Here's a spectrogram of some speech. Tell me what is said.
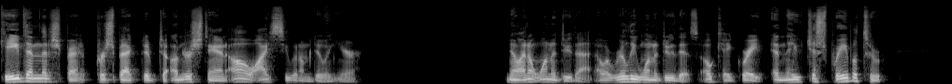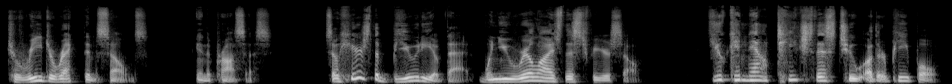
gave them the perspective to understand oh, I see what I'm doing here. No, I don't want to do that. Oh, I really want to do this. Okay, great. And they just were able to to redirect themselves in the process. So here's the beauty of that. When you realize this for yourself, you can now teach this to other people.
